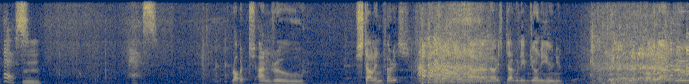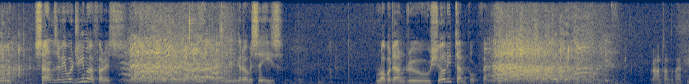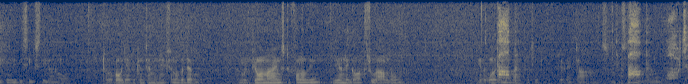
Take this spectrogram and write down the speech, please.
S. Hmm. S. Robert Andrew Stalin Ferris? no, no, no, his dad wouldn't even join the Union. Robert Andrew Sands of Iwo Jima Ferris. Didn't even get overseas. Robert Andrew Shirley Temple Ferris. Grant unto thy people, we beseech thee, O Lord, to avoid every contamination of the devil, and with pure minds to follow thee, the only God, through our Lord. Beseech Bob. thee, O Lord, What?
